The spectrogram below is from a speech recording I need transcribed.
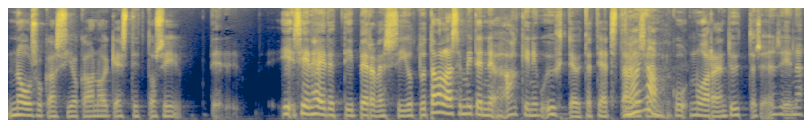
nousukas, joka on oikeasti tosi siinä heitettiin perversi juttu. Tavallaan se, miten ne haki niinku yhteyttä tällaisen joo. niinku nuoreen tyttöseen siinä.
